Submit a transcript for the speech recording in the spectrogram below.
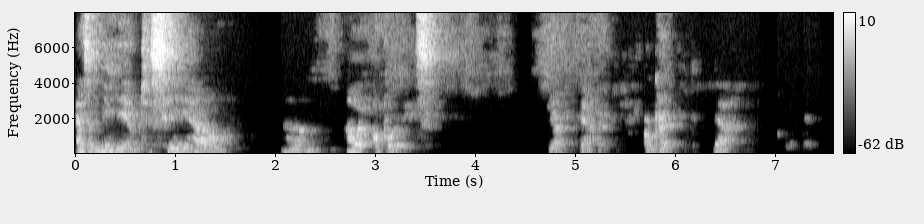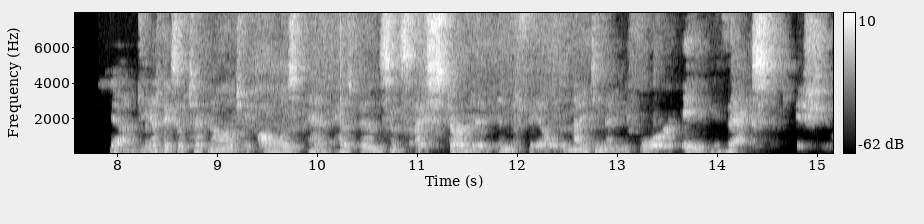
as a medium to see how, um, how it operates. Yeah. Yeah. Okay, Yeah, Yeah. the ethics of technology always has, has been, since I started in the field in nineteen ninety-four, a vexed issue.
